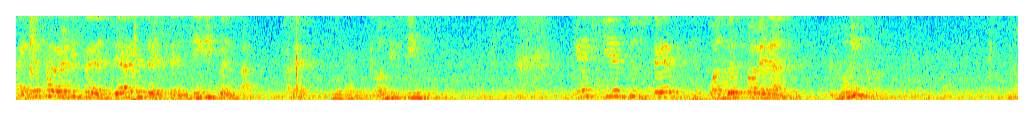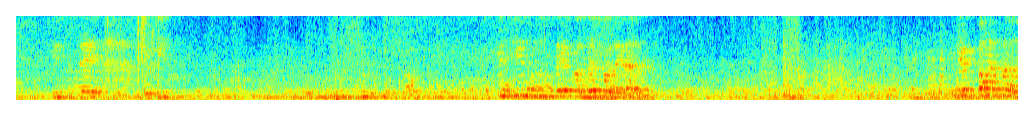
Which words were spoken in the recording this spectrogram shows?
hay que saber diferenciar entre sentir y pensar. ¿vale? Son distintos. ¿Qué siente usted cuando es tolerante? Es bonito. ¿Siente usted? Ah, pues sí. ¿Qué siente usted cuando es tolerante? ¿Qué pasa,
